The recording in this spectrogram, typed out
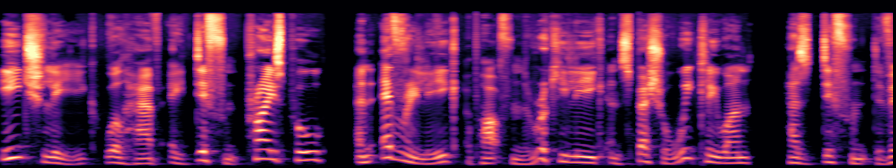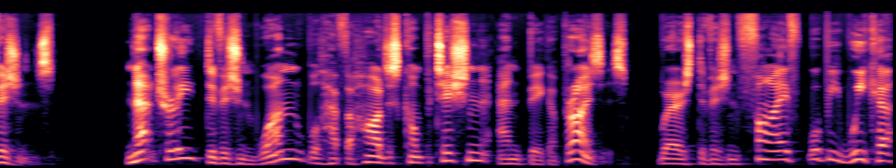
each league will have a different prize pool and every league, apart from the Rookie League and Special Weekly one, has different divisions. Naturally, Division 1 will have the hardest competition and bigger prizes, whereas Division 5 will be weaker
